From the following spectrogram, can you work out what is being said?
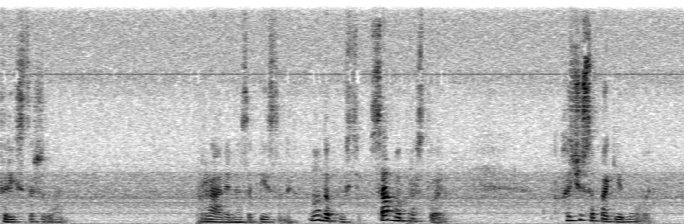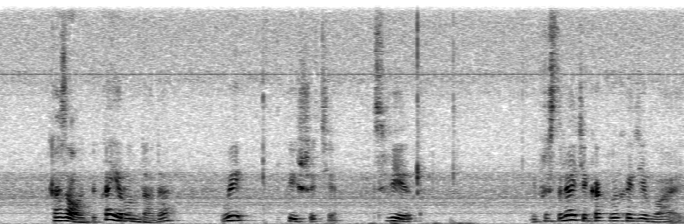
300 желаний. Правильно записанных. Ну, допустим, самое простое. Хочу сапоги новые. Казалось бы, какая ерунда, да? Вы пишете цвет. И представляете, как вы их одеваете.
